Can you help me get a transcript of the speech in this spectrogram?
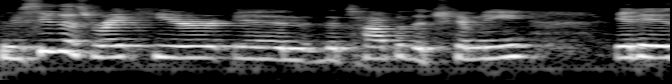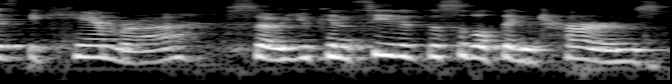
You see this right here in the top of the chimney. It is a camera, so you can see that this little thing turns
